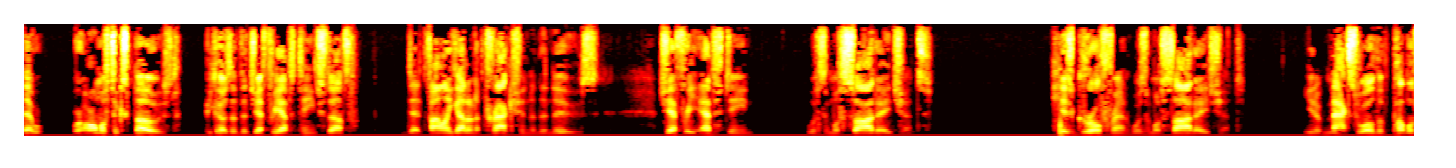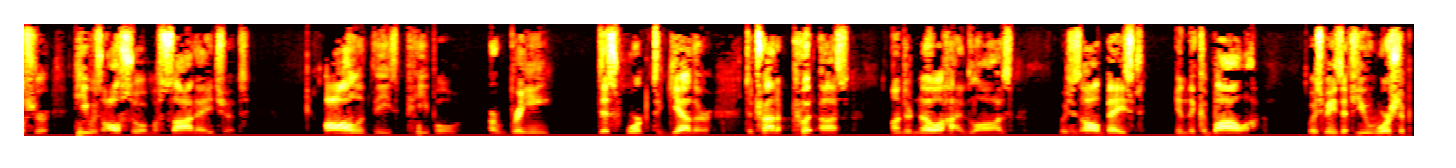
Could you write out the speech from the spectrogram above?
that were almost exposed because of the Jeffrey Epstein stuff that finally got enough traction in the news. Jeffrey Epstein was a Mossad agent. His girlfriend was a Mossad agent. You know, Maxwell, the publisher, he was also a Mossad agent all of these people are bringing this work together to try to put us under Noahide laws, which is all based in the Kabbalah, which means if you worship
